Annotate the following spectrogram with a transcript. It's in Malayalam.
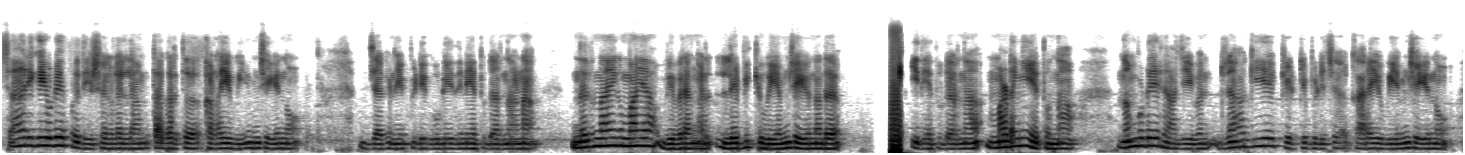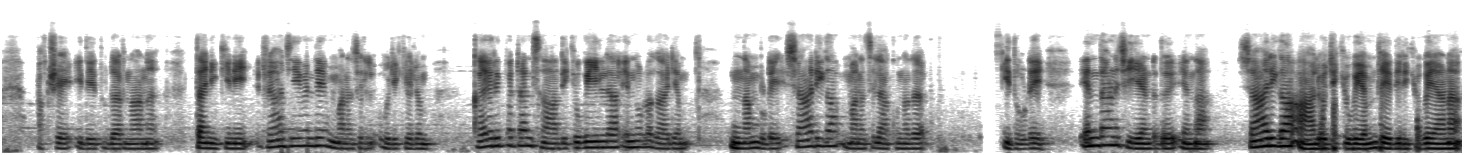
ശാരികയുടെ പ്രതീക്ഷകളെല്ലാം തകർത്ത് കളയുകയും ചെയ്യുന്നു. ജഗനെ പിടികൂടിയതിനെ തുടർന്നാണ് നിർണായകമായ വിവരങ്ങൾ ലഭിക്കുകയും ചെയ്യുന്നത്. ഇതേ തുടർന്ന് മടങ്ങിയെത്തുന്ന നമ്മുടെ രാജീവൻ രാഖിയെ കെട്ടിപ്പിടിച്ച് കരയുകയും ചെയ്യുന്നു. പക്ഷേ ഇതേ തുടർന്നാണ് തനിക്കിനി രാജീവന്റെ മനസ്സിൽ ഒരിക്കലും കയറിപ്പറ്റാൻ സാധിക്കുകയില്ല എന്നുള്ള കാര്യം നമ്മുടെ ശാരിക മനസ്സിലാക്കുന്നത്. ഇതോടെ എന്താണ് ചെയ്യേണ്ടത് എന്ന് ശാരിക ആലോചിക്കുകയും ചെയ്തിരിക്കുകയാണ്.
